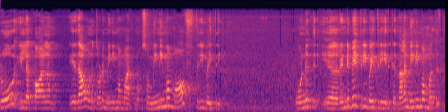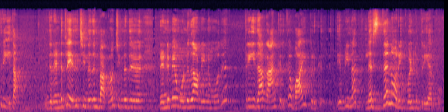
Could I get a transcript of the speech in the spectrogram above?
ரோ இல்லை காலம் ஏதாவது ஒன்றத்தோட மினிமமாக இருக்கணும். So minimum of three by three ஒன்று த்ரீ ரெண்டுமே த்ரீ பை த்ரீ இருக்கிறதுனால மினிமம் வந்து த்ரீ தான். இது ரெண்டுத்தில் எது சின்னதுன்னு பார்க்கணும். சின்னது ரெண்டுமே ஒன்று தான் அப்படின்னும் போது த்ரீ தான் ரேங்க் இருக்க வாய்ப்பு இருக்குது எப்படின்னா less than or equal to த்ரீயாக இருக்கும்.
